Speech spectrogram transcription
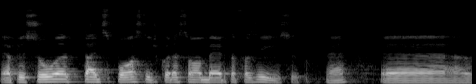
É a pessoa estar tá disposta de coração aberto a fazer isso. Né? É,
